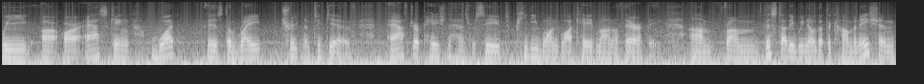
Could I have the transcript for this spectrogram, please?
We uh, are asking what is the right treatment to give after a patient has received PD-1 blockade monotherapy. Um, from this study, we know that the combination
